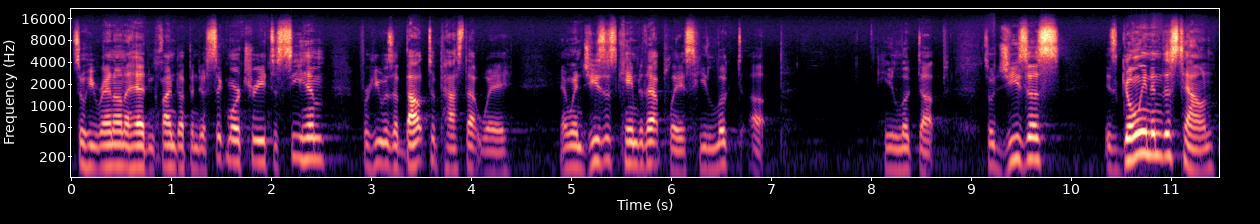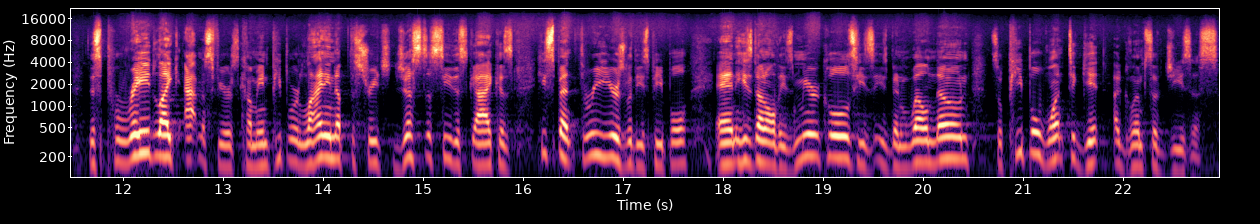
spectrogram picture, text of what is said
So he ran on ahead and climbed up into a sycamore tree to see him, for he was about to pass that way. And when Jesus came to that place, he looked up. He looked up. So Jesus is going in this town. This parade like atmosphere is coming. People are lining up the streets just to see this guy because he spent three years with these people and he's done all these miracles. He's, he's been well known. So people want to get a glimpse of Jesus.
